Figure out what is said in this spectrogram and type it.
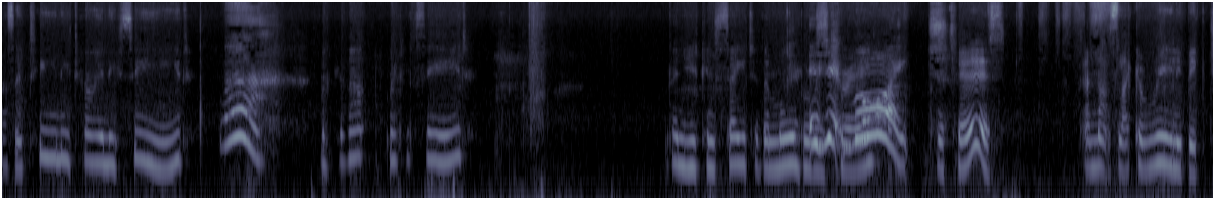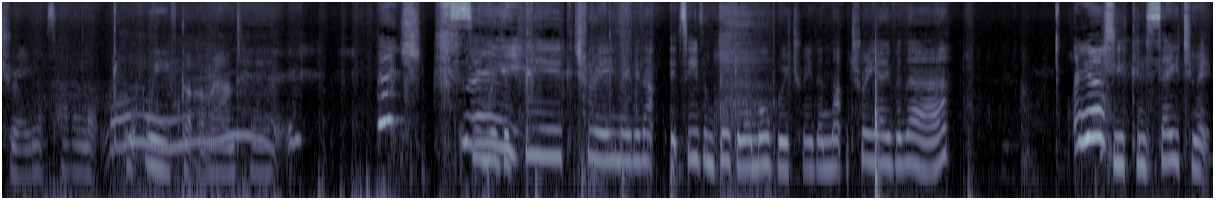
as a teeny tiny seed, Ah, look at that little seed, then you can say to the mulberry tree. is it tree, right? It is. And that's like a really big tree. Let's have a look what we've got around here. Which Some with a big tree, maybe that it's even bigger a mulberry tree than that tree over there. Yes. You can say to it,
